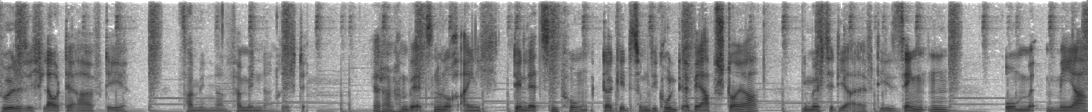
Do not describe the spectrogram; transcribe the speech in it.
würde sich laut der AfD vermindern. Vermindern, richtig. Ja, dann haben wir jetzt nur noch eigentlich den letzten Punkt. Da geht es um die Grunderwerbsteuer. Die möchte die AfD senken, um mehr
